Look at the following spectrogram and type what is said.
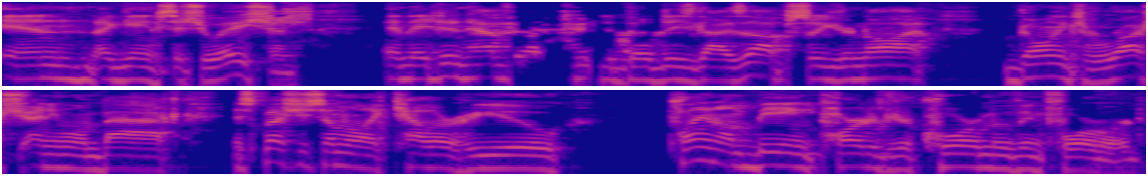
in a game situation. And they didn't have the opportunity to build these guys up. So you're not going to rush anyone back, especially someone like Keller, who you plan on being part of your core moving forward.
